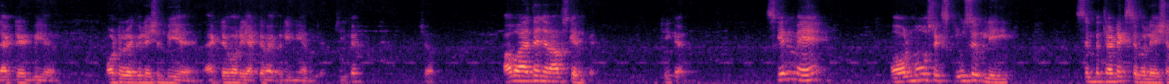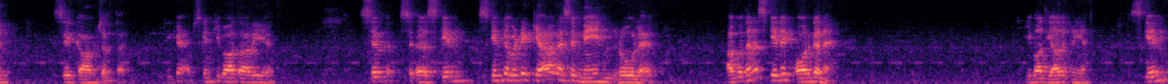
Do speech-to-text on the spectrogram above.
लैक्टेट भी है ऑटो रेगुलेशन भी है एक्टिव और रिएक्टिव हाइपरीमिया भी है, ठीक है? चलो। अब आते हैं जनाब स्किन पे, ठीक है? स्किन में ऑलमोस्ट एक्सक्लूसिवली सिंपथेटिक स्टिमुलेशन से काम चलता है, ठीक है? अब स्किन की बात आ रही है। स्किन स्किन का बेटे क्या वैसे मेन रोल है? आपको पता है ना स्किन एक ऑर्गन है। ये बात याद रखनी है। Skin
